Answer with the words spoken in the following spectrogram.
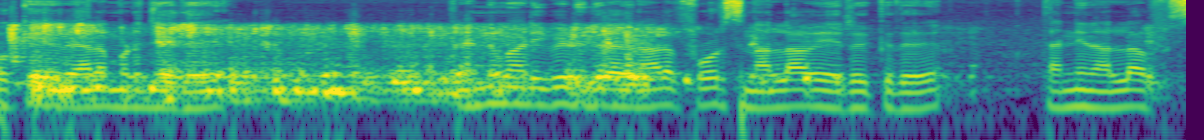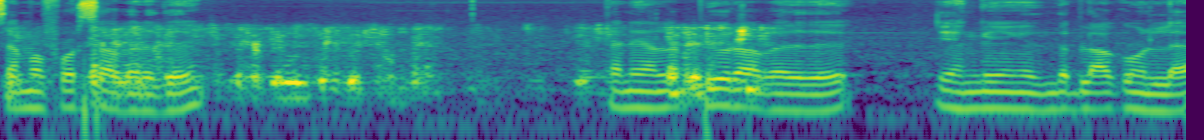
ஓகே வேலை முடிஞ்சது. ரெண்டு மாடி வீடுங்கிறதுனால ஃபோர்ஸ் நல்லாவே இருக்குது. தண்ணி நல்லா செம்ம ஃபோர்ஸாக வருது. தண்ணி நல்லா ப்யூராக வருது. எங்கேயும் எந்த பிளாக்கும் இல்லை.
